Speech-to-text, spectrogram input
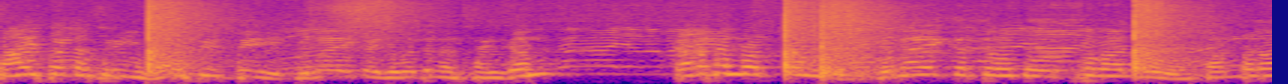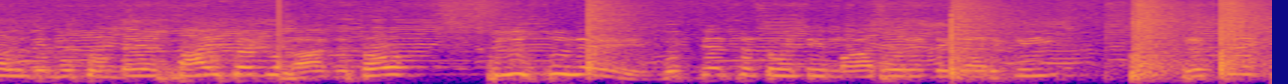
సాయిపేట శ్రీ వరసిద్ధి వినాయక యువజన సంఘం కడప మొత్తం వినాయక చవితి ఉత్సవాలు సంబరాలు జరుగుతుంటే సాయిపేట రాకతో పిలుస్తూనే గుర్తించినటువంటి మాధవరెడ్డి గారికి ప్రత్యేక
